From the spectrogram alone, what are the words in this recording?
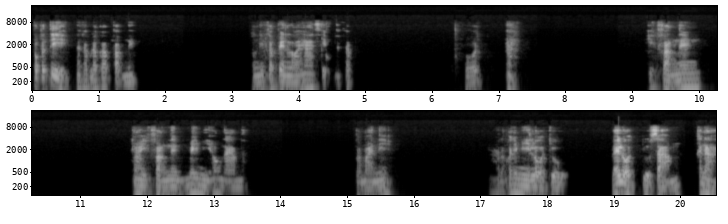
property นะครับ แล้วก็ปรับนี้ ตรงนี้ก็เป็นร้อยห้าสิบนะครับโค้ดอะอีกฝั่งหนึ่งอ่าอีกฝั่งหนึ่งไม่มีห้องน้ำนะประมาณนี้เราก็จะมีโหลดอยู่และโหลดอยู่สามขนาด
